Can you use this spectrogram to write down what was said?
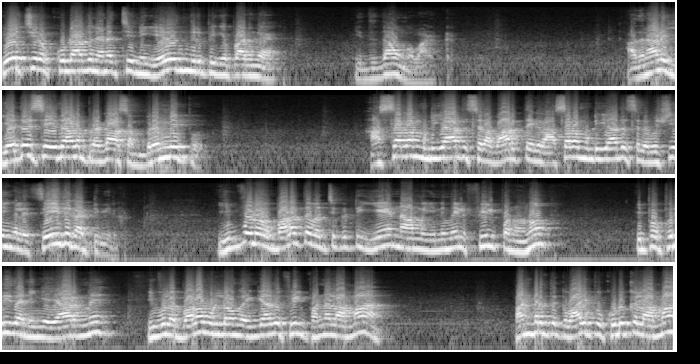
யோசிச்சிடக்கூடாதுன்னு நினைச்சு நீங்க எழுந்திருப்பீங்க பாருங்க. இதுதான் உங்க வாழ்க்கை. அதனால எதை செய்தாலும் பிரகாசம் பிரமிப்பு. அசர முடியாத சில வார்த்தைகள் அசர முடியாத சில விஷயங்களை செய்து காட்டுவீர்கள். இவ்வளவு பலத்தை வச்சுக்கிட்டு ஏன் நாம இனிமேல் ஃபீல் பண்ணணும்? இப்போ புரியுதா நீங்க யாருன்னு? இவ்வளோ பலம் உள்ளவங்க எங்கேயாவது ஃபீல் பண்ணலாமா? பண்றதுக்கு வாய்ப்பு கொடுக்கலாமா?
